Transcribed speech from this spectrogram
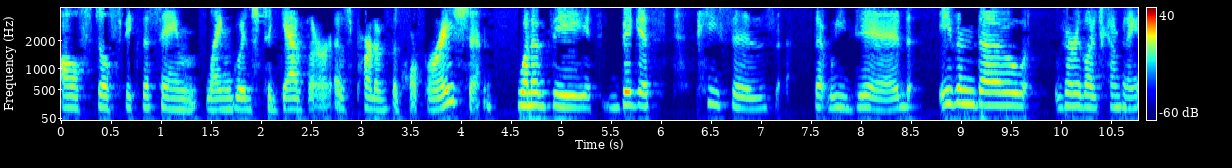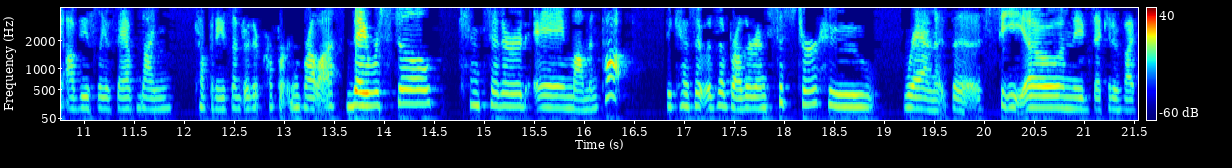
all still speak the same language together as part of the corporation? One of the biggest pieces that we did, even though very large company, obviously if they have nine companies under their corporate umbrella, they were still considered a mom and pop because it was a brother and sister who ran it, the CEO and the executive vice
